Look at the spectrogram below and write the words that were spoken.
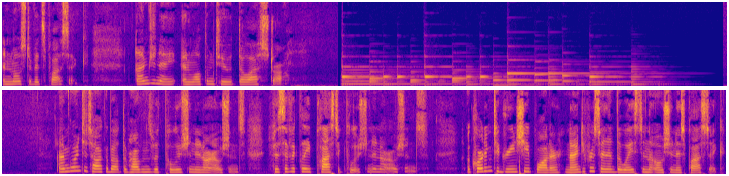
and most of it's plastic. I'm Janae, and welcome to The Last Straw. I'm going to talk about the problems with pollution in our oceans, specifically plastic pollution in our oceans. According to Green Sheep Water, 90% of the waste in the ocean is plastic.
